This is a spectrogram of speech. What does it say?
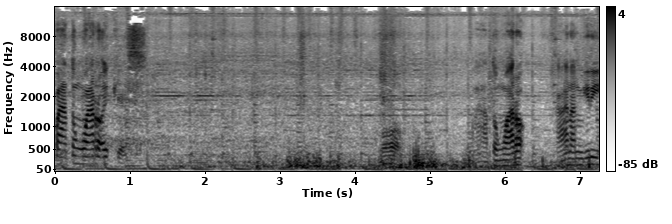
patung warok guys patung warok kanan kiri.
